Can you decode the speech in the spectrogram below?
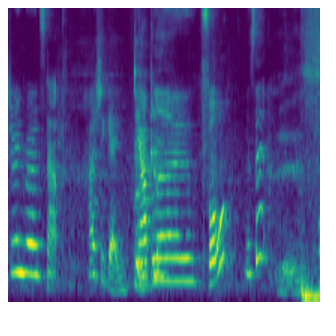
during Rowan's nap. How's your game? Diablo 4, was it? Yes.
